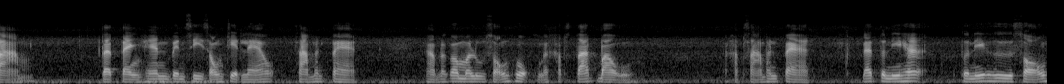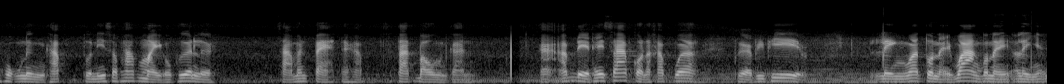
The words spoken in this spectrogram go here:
23 แต่แต่งแฮนด์เป็น C27 แล้ว 3,800ครับแล้วก็มารู26 นะครับ สตาร์ทเบานะครับ3,800 และตัวนี้ฮะ ตัวนี้คือ 261 ครับ ตัวนี้สภาพใหม่กว่าเพื่อนเลย 3,800 นะครับ สตาร์ทเบาเหมือนกัน อะอัปเดตให้ทราบก่อนนะครับ ว่าเผื่อพี่ๆเล็งว่าตัวไหนว่างตัวไหนอะไรเงี้ย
